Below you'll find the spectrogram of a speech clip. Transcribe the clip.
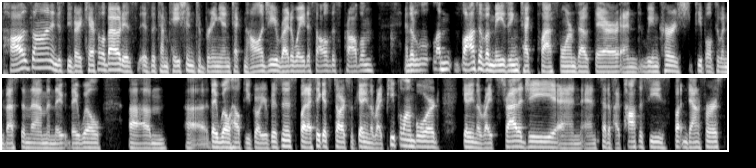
pause on and just be very careful about is is the temptation to bring in technology right away to solve this problem. And there are lots of amazing tech platforms out there, and we encourage people to invest in them, and they they will um, uh, they will help you grow your business. But I think it starts with getting the right people on board, getting the right strategy and and set of hypotheses buttoned down first,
